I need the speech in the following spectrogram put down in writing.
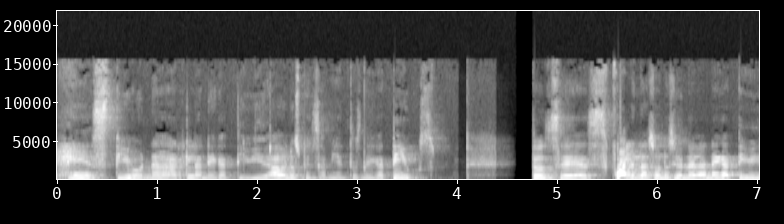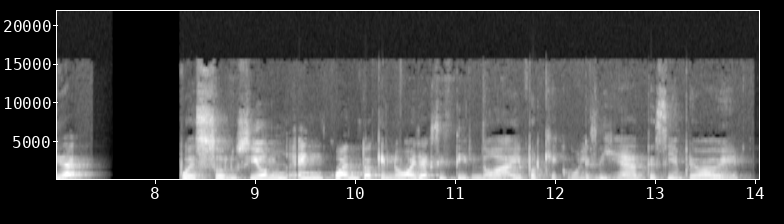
gestionar la negatividad o los pensamientos negativos. Entonces, ¿cuál es la solución a la negatividad? Pues solución en cuanto a que no vaya a existir no hay, porque como les dije antes, siempre va a haber.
